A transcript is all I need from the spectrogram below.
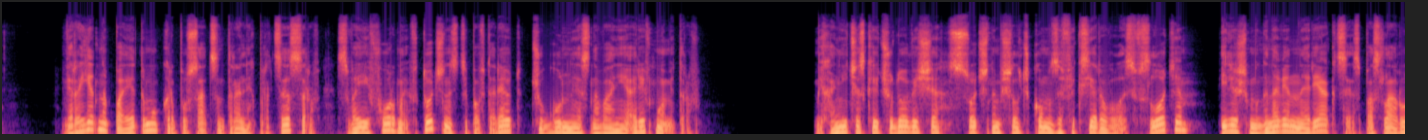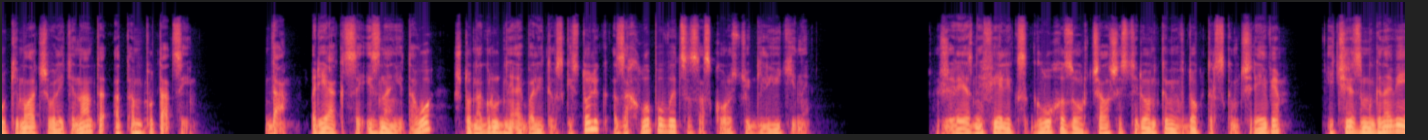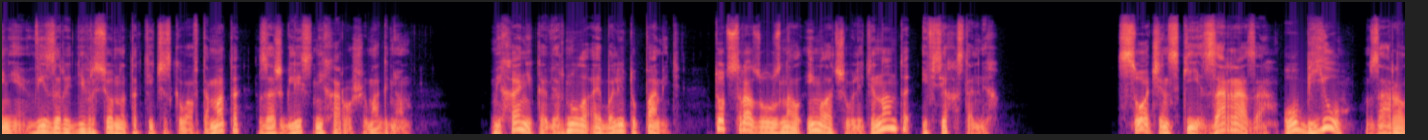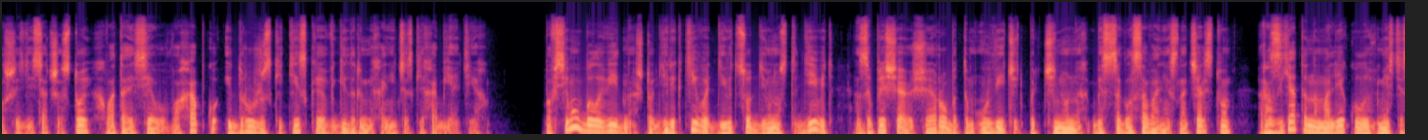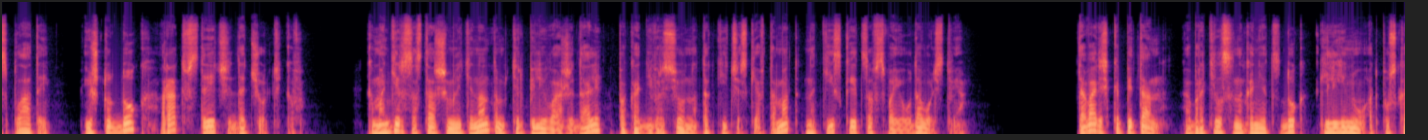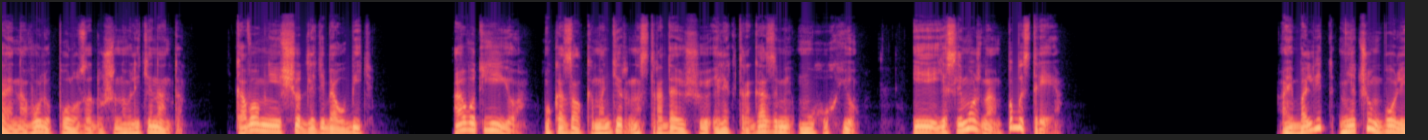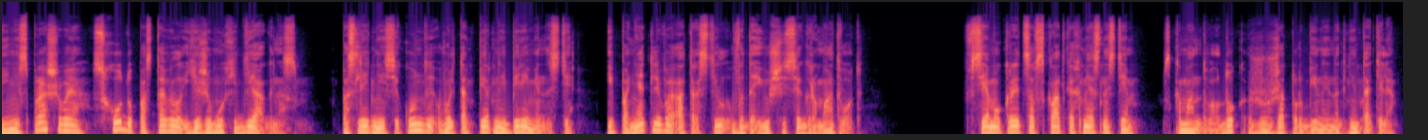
Вероятно, поэтому корпуса центральных процессоров своей формой в точности повторяют чугунные основания арифмометров. Механическое чудовище с сочным щелчком зафиксировалось в слоте, и лишь мгновенная реакция спасла руки младшего лейтенанта от ампутации. Да, реакция и знание того, что нагрудный айболитовский столик захлопывается со скоростью гильотины. Железный Феликс глухо заурчал шестеренками в докторском чреве, и через мгновение визоры диверсионно-тактического автомата зажглись нехорошим огнем. Механика вернула Айболиту память. Тот сразу узнал и младшего лейтенанта, и всех остальных. «Сочинский, зараза! Убью!» — заорал 66-й, хватая Севу в охапку и дружески тиская в гидромеханических объятиях. По всему было видно, что директива 999, запрещающая роботам увечить подчиненных без согласования с начальством, разъята на молекулы вместе с платой, и что док рад встрече до чертиков. Командир со старшим лейтенантом терпеливо ожидали, пока диверсионно-тактический автомат натискается в свое удовольствие. «Товарищ капитан!» — обратился, наконец, док к Ильину, отпуская на волю полузадушенного лейтенанта. «Кого мне еще для тебя убить?» «А вот ее!» — указал командир на страдающую электрогазами муху Хью. «И, если можно, побыстрее». Айболит, ни о чем более не спрашивая, сходу поставил ежемухе диагноз. Последние секунды вольтамперной беременности и понятливо отрастил выдающийся громоотвод. «Всем укрыться в складках местности», — скомандовал док, жужжа турбиной нагнетателя.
